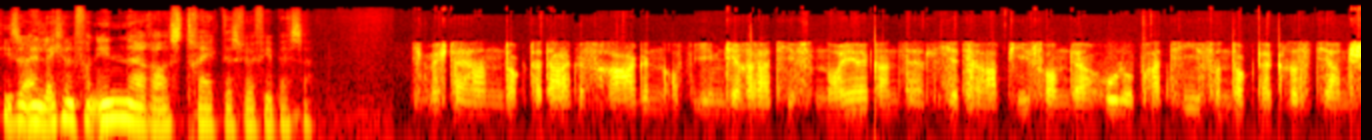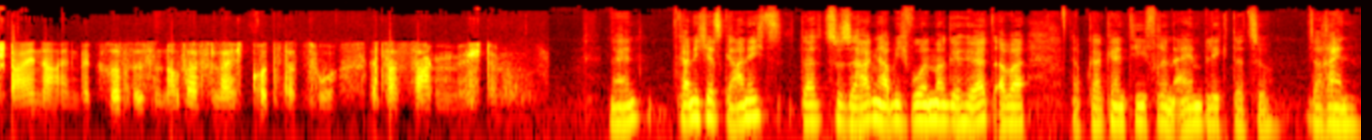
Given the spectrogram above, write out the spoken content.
die so ein Lächeln von innen heraus trägt. Das wäre viel besser. Ich möchte Herrn Dr. Dahlke fragen, ob ihm die relativ neue ganzheitliche Therapieform der Holopathie von Dr. Christian Steiner ein Begriff ist und ob er vielleicht kurz dazu etwas sagen möchte. Nein, kann ich jetzt gar nichts dazu sagen, habe ich wohl mal gehört, aber ich habe gar keinen tieferen Einblick dazu. Da rein.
